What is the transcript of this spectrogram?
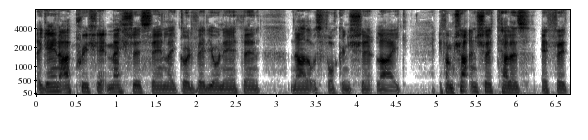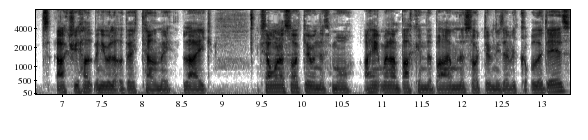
Again, I appreciate messages saying like good video, Nathan. Nah, that was fucking shit. Like, if I'm chatting shit, tell us. If it's actually helping you a little bit, tell me. Like, because I want to start doing this more. I think when I'm back in the bar, I'm going to start doing these every couple of days.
